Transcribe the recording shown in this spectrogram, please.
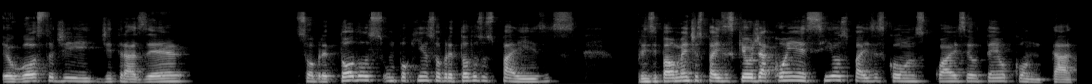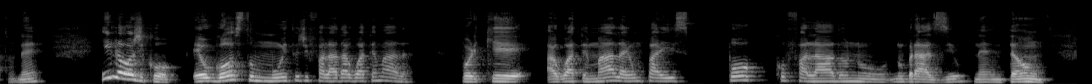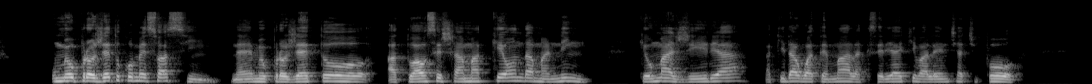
eu gosto de, de trazer sobre todos, um pouquinho sobre todos os países, principalmente os países que eu já conheci, os países com os quais eu tenho contato, né? E lógico, eu gosto muito de falar da Guatemala, porque a Guatemala é um país pouco falado no, no Brasil, né? Então, o meu projeto começou assim, né? Meu projeto atual se chama Que Onda Manin, que é uma gíria aqui da Guatemala, que seria equivalente a tipo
